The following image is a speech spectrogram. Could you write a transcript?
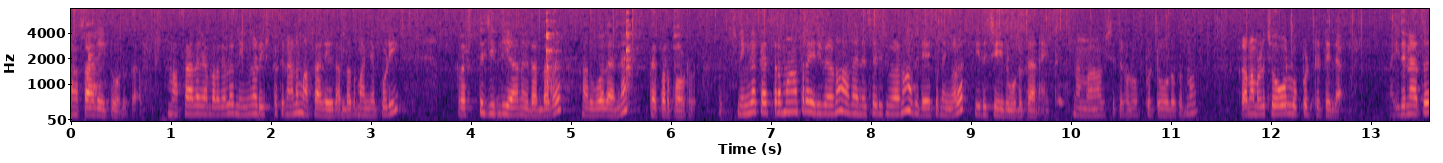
മസാല ഇട്ട് കൊടുക്കാം. മസാല ഞാൻ പറഞ്ഞല്ലോ നിങ്ങളുടെ ഇഷ്ടത്തിനാണ് മസാല ഇടേണ്ടത്. മഞ്ഞൾപ്പൊടി ക്രസ്റ്റ് ചില്ലിയാണ് ഇടേണ്ടത്. അതുപോലെ തന്നെ പെപ്പർ പൗഡർ നിങ്ങൾക്ക് എത്രമാത്രം എരി വേണോ അതനുസരിച്ച് വേണം അതിലേക്ക് നിങ്ങൾ ഇത് ചെയ്ത് കൊടുക്കാനായിട്ട്. നമ്മൾ ആവശ്യത്തിനുള്ള ഉപ്പിട്ട് കൊടുക്കുന്നു. കാരണം നമ്മൾ ചോറിൽ ഉപ്പിട്ടിട്ടില്ല. ഇതിനകത്ത്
